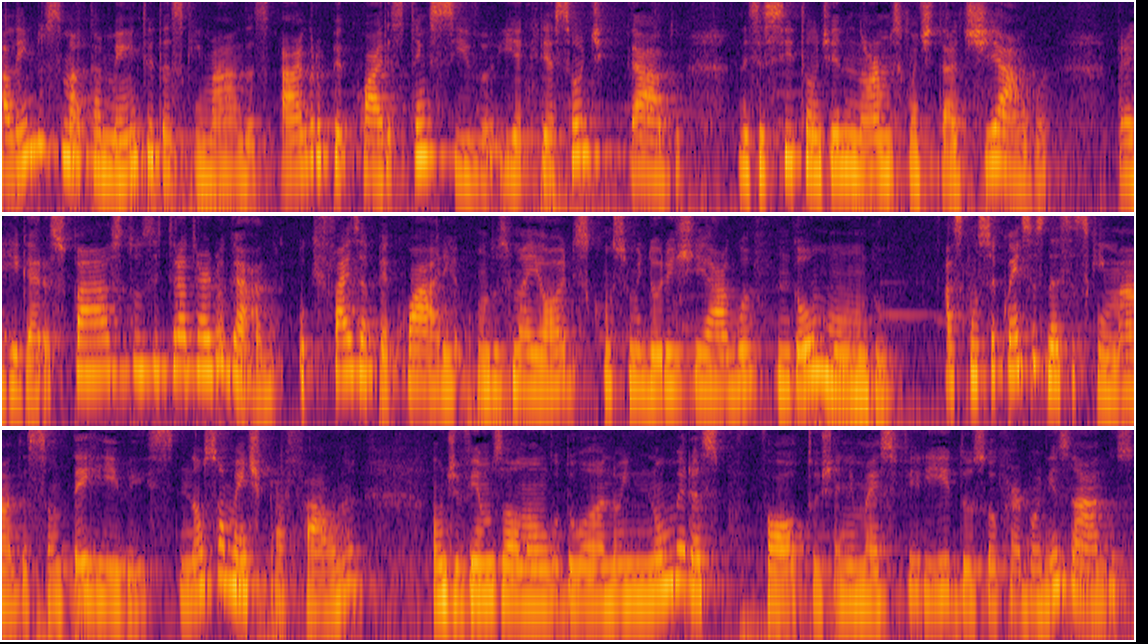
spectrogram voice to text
Além do desmatamento e das queimadas, a agropecuária extensiva e a criação de gado necessitam de enormes quantidades de água para irrigar os pastos e tratar do gado, o que faz a pecuária um dos maiores consumidores de água do mundo. As consequências dessas queimadas são terríveis, não somente para a fauna, onde vimos ao longo do ano inúmeras fotos de animais feridos ou carbonizados,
